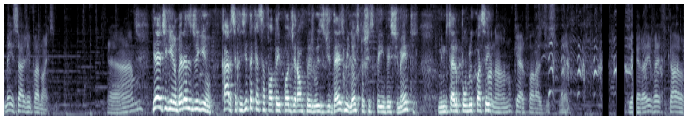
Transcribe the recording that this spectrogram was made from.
mensagem para nós. Ah, E aí, Diguinho, beleza, Diguinho? Cara, você acredita que essa foto aí pode gerar um prejuízo de 10 milhões para XP Investimentos? O Ministério Público Ah, aceita. não, eu não quero falar disso, velho. Quero, aí vai ficar.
